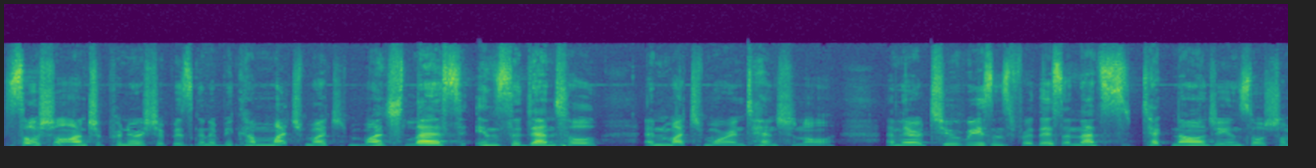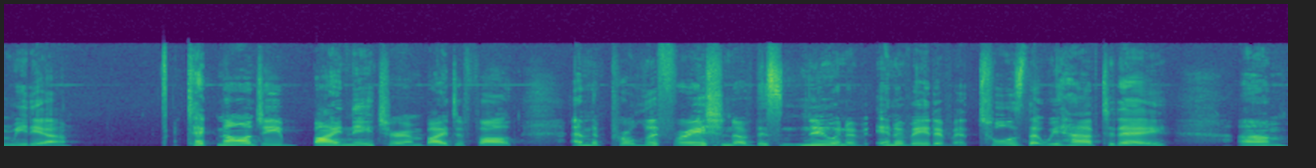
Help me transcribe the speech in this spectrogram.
social entrepreneurship is going to become much, much, much less incidental and much more intentional. And there are two reasons for this, and that's technology and social media. Technology, by nature and by default, and the proliferation of this new and innovative tools that we have today, um,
